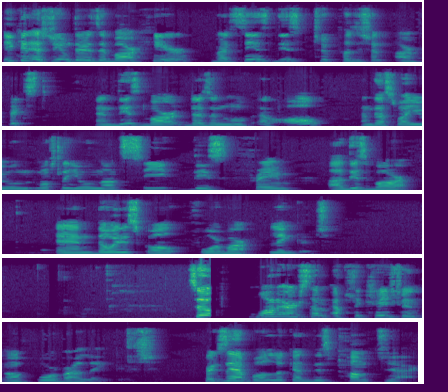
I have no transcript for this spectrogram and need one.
You can assume there is a bar here but since these two positions are fixed and this bar doesn't move at all and that's why you will mostly you will not see this frame uh, this bar and though it is called four bar linkage what are some application of four-bar linkage? For example, look at this pump jack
